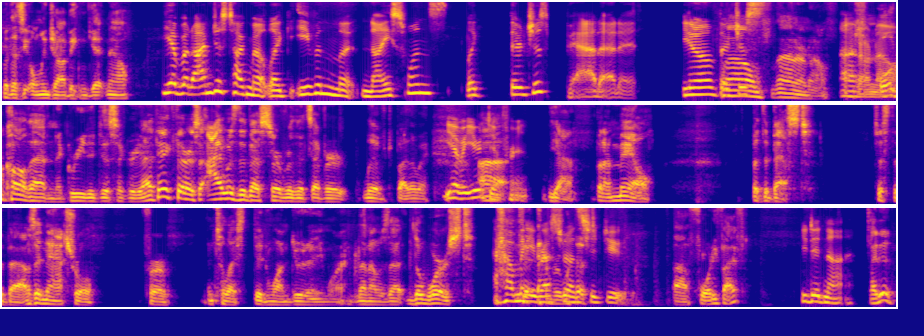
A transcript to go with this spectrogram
But that's the only job he can get now. yeah, but I'm just talking about like even the nice ones, like they're just bad at it. You know, they're well, just I don't know. I don't know. We'll call that an agree to disagree. I think there's I was the best server that's ever lived, by the way. yeah, but you're uh, different. Yeah, but I'm male, but the best, just the best. I was a natural for until I didn't want to do it anymore. Then I was at the worst. How many restaurants did you? Uh, 45. You did not. I did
